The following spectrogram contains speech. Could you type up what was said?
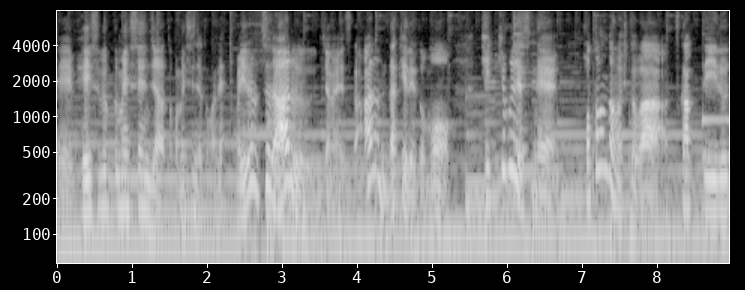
えー、Facebook メッセンジャーとかメッセンジャーとかね、まあ、いろいろツールあるじゃないですか。あるんだけれども、結局ですね、ほとんどの人が使っている、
